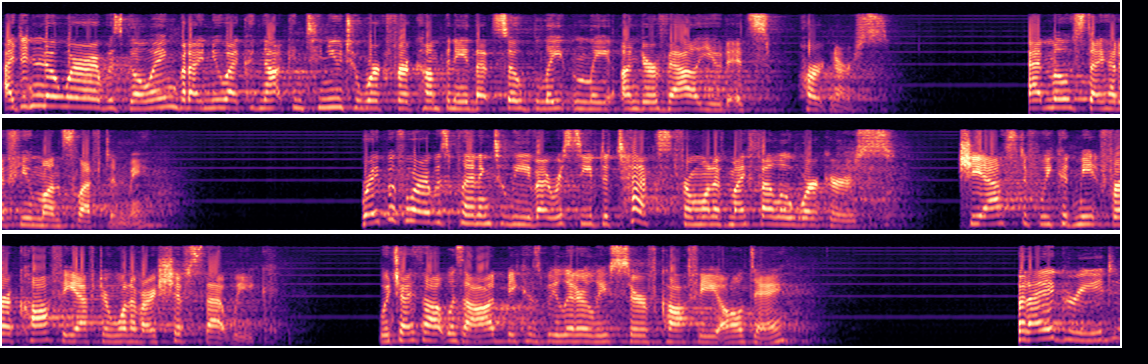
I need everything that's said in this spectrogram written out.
I didn't know where I was going, but I knew I could not continue to work for a company that so blatantly undervalued its partners. At most, I had a few months left in me. Right before I was planning to leave, I received a text from one of my fellow workers. She asked if we could meet for a coffee after one of our shifts that week, which I thought was odd because we literally serve coffee all day. But I agreed,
